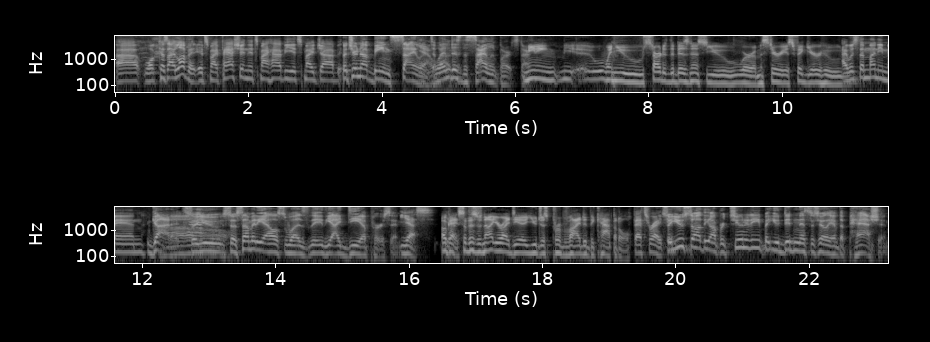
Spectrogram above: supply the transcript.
Uh, well, because I love it. It's my passion. It's my hobby. It's my job. But you're not being silent Yeah, about when it. does the silent part start? Meaning, when you started the business, you were a mysterious figure who I was the money man. Got it. So you so somebody else was the the idea person. Yes. Okay, so this was not your idea. You just provided the capital. That's right. So you saw the opportunity, but you didn't necessarily have the passion.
